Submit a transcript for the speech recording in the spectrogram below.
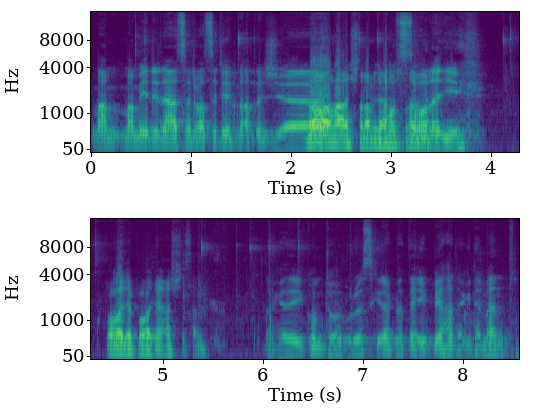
Mám, mám 11 a 21, takže... No, háč to na mňa, Moc háč to na toho není. Pohode, háč to sem. Tak já kolem toho budu hezky takhle tady běhat jak dement.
